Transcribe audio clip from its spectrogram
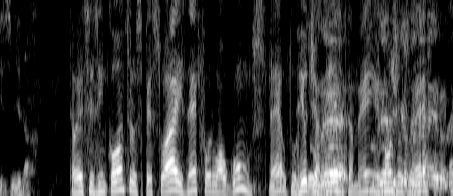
있습니다. Então esses encontros pessoais, né, que foram alguns, né, o do Rio de Janeiro também, irmão José do Rio de Josué, Janeiro, né?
